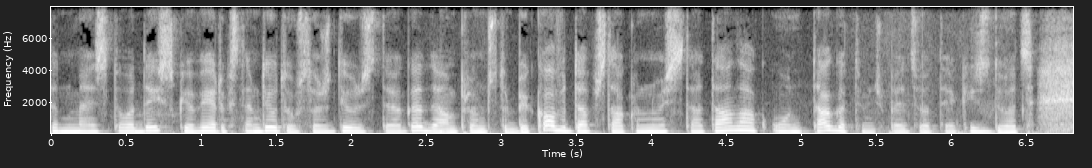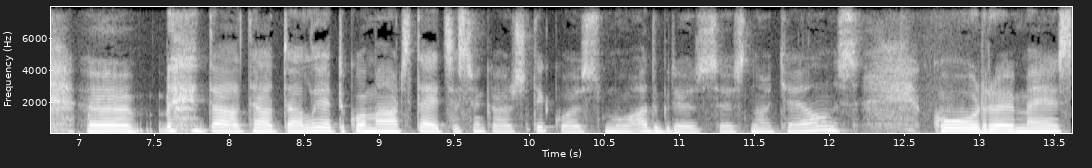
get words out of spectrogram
Tad mēs to disku jau ierakstījām 2020. 2020. gadā, un, protams, tur bija Covid apstākļi un viss tā tālāk, un tagad viņš beidzot tiek izdots. Eh, tā, tā, tā lieta, ko Mārcis teica, es vienkārši tikko esmu atgriezusies no ķelnes, kur mēs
